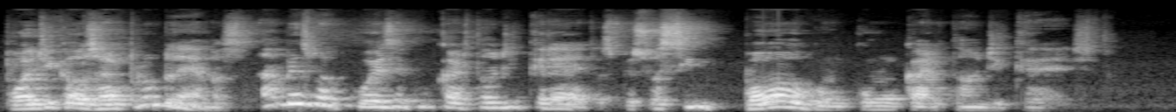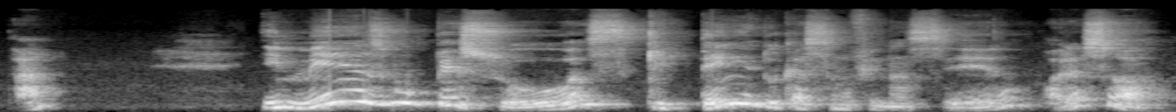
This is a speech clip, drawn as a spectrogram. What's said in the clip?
pode causar problemas. A mesma coisa com o cartão de crédito, as pessoas se empolgam com o cartão de crédito, tá? E mesmo pessoas que têm educação financeira, olha só,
